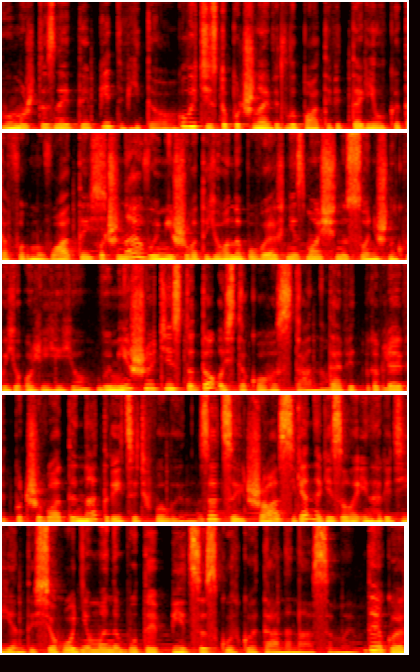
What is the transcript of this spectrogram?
ви можете знайти під відео. Коли тісто починає відлипати від тарілки та формуватись, починаю вимішувати його на поверхні, змащену соняшниковою олією. Вимішую тісто до ось такого стану та відправляю відпочивати на 30 хвилин. За цей час я нарізала інгредієнти. Сьогодні в мене буде піца з куркою та ананасами, деяко я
